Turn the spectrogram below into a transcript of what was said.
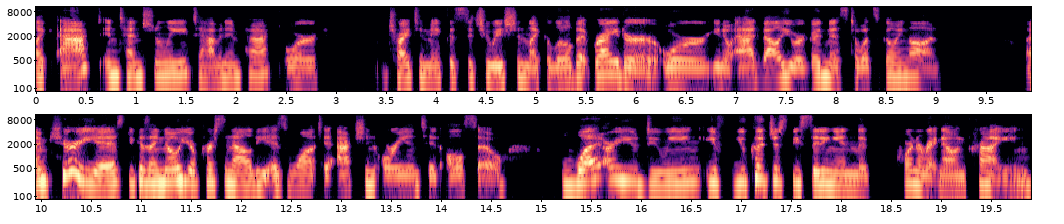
like act intentionally to have an impact or try to make the situation like a little bit brighter or you know add value or goodness to what's going on. I'm curious because i know your personality is want action oriented also. What are you doing? You you could just be sitting in the corner right now and crying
